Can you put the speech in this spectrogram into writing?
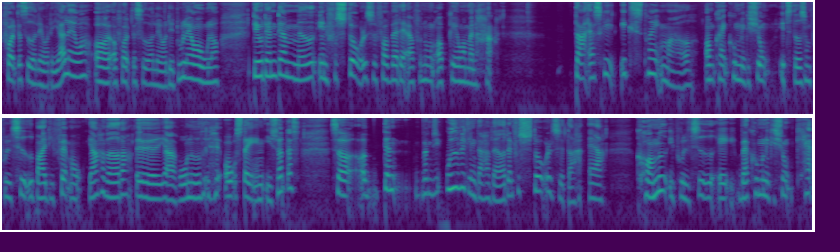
folk, der sidder og laver det, jeg laver, og, og folk, der sidder og laver det, du laver, Olav. Det er jo den der med en forståelse for, hvad det er for nogle opgaver, man har. Der er sket ekstremt meget omkring kommunikation et sted som politiet, bare i de fem år, jeg har været der. Øh, jeg har rundet årsdagen i søndags. Så og den hvad kan man sige, udvikling, der har været, den forståelse, der er kommet i politiet af, hvad kommunikation kan,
